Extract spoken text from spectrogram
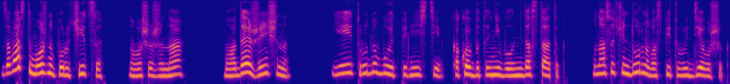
За вас-то можно поручиться, но ваша жена, молодая женщина, ей трудно будет перенести какой бы то ни было недостаток. У нас очень дурно воспитывают девушек.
